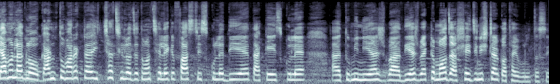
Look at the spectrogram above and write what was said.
কেমন লাগল? কারণ তোমার একটা ইচ্ছা ছিল যে তোমার ছেলেকে ফার্স্ট স্কুলে দিয়ে তাকে স্কুলে তুমি নিয়ে আসবা দিয়ে আসবা একটা মজা সেই জিনিসটার কথাই বলতেছি।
